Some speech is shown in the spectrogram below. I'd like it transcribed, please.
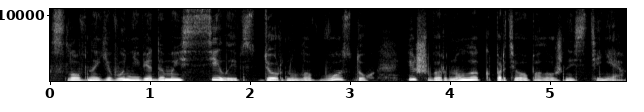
словно его неведомой силой вздернула в воздух и швырнула к противоположной стене.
